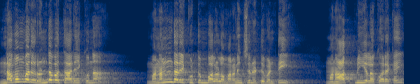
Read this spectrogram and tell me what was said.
నవంబర్ రెండవ తారీఖున మనందరి కుటుంబాలలో మరణించినటువంటి మన ఆత్మీయుల కొరకై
